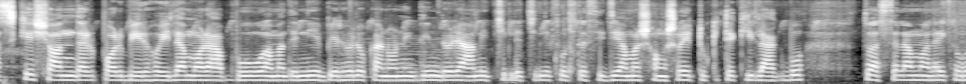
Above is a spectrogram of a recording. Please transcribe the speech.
আজকে সন্ধ্যার পর বের হইলাম। ওর আব্বু আমাদের নিয়ে বের হইল কারণ অনেক দিন ধরে আমি চিল্লে চিল্লে করতেছি যে আমার সংসারে টুকিটাকি লাগবো। তো আসসালামু আলাইকুম,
